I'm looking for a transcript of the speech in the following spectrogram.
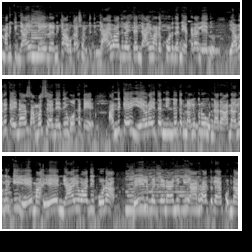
మనకి న్యాయం చేయడానికి అవకాశం ఉంటుంది. న్యాయవాదులు అయితే న్యాయం అడగకూడదని ఎక్కడా లేదు. ఎవరికైనా సమస్య అనేది ఒకటే. అందుకే ఎవరైతే నిందితులు నలుగురు ఉన్నారో ఆ నలుగురికి ఏ మా- ఏ న్యాయవాది కూడా బెయిల్ పెట్టడానికి అర్హత లేకుండా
